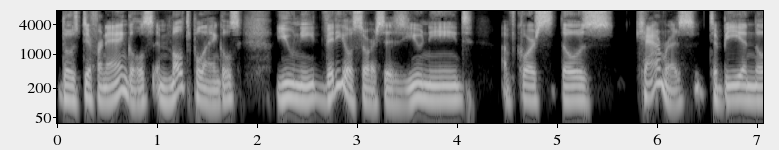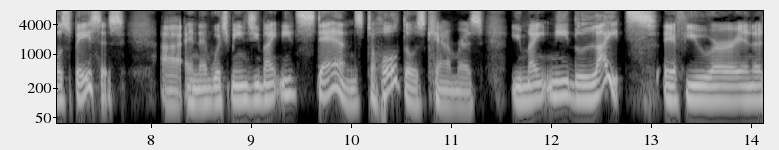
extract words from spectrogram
those different angles and multiple angles. You need video sources. You need, of course, those cameras to be in those spaces. Uh, and then, which means you might need stands to hold those cameras. You might need lights if you are in a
